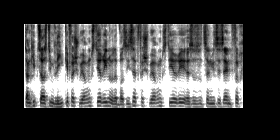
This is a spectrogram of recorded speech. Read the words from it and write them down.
Dann gibt es aus dem linke Verschwörungstheorien oder was ist eine Verschwörungstheorie? Also sozusagen ist es einfach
